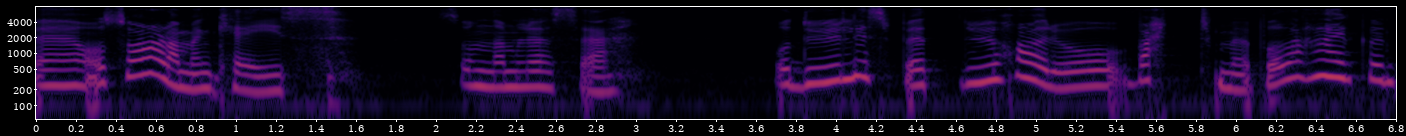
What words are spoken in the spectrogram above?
Eh, og så har de en case som de løser. Og du Lisbeth, du har jo vært med på det her. Kan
